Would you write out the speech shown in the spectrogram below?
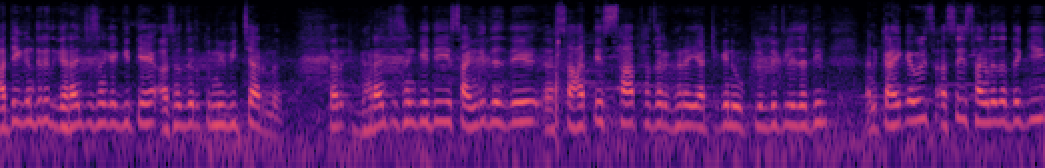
आता एकंदरीत घरांची संख्या किती आहे असं जर तुम्ही विचारलं तर घरांची संख्या ती सांगितलं ते सहा ते सात हजार घरं या ठिकाणी उपलब्ध केली जातील. आणि काही काही वेळेस असंही सांगलं जातं की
